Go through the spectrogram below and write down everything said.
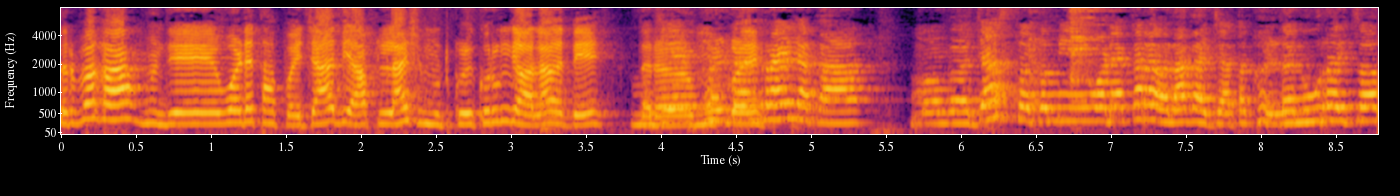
तर बघा म्हणजे वड्या थापायच्या आधी आपल्याला अशी मुटकुळे करून घ्यावं लागते. तर म्हणजे मुटकुळे राहिलं का? मग जास्त कमी वड्या कराव्या लागायच्या. आता खलडण उरायचं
